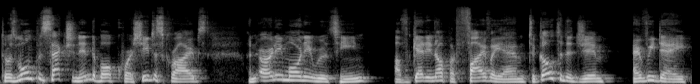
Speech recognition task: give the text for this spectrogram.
There was one section in the book where she describes an early morning routine of getting up at 5am to go to the gym every day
